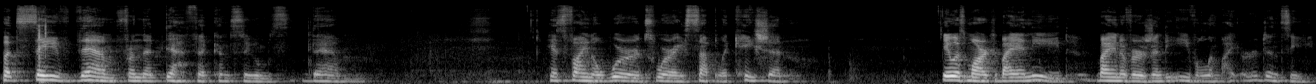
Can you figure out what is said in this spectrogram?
but save them from the death that consumes them. His final words were a supplication. It was marked by a need, by an aversion to evil, and by urgency.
